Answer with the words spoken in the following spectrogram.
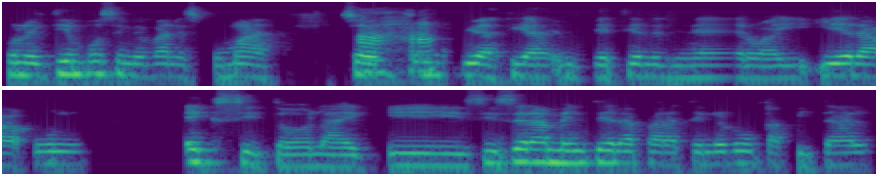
con el tiempo se me van a esfumar. So, yo hacía invirtiendo dinero ahí y era un éxito, like, y sinceramente era para tener un capital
